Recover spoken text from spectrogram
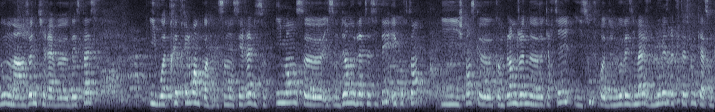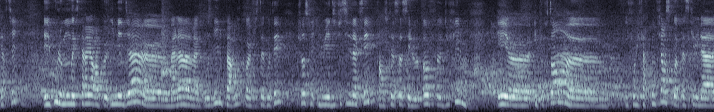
nous, on a un jeune qui rêve d'espace, il voit très très loin, quoi. ses rêves, ils sont immenses, euh, ils sont bien au-delà de sa cité, et pourtant, je pense que, comme plein de jeunes de quartier, il souffre d'une mauvaise image, d'une mauvaise réputation qu'a son quartier, et du coup, le monde extérieur un peu immédiat, euh, bah là, la grosse ville, Paris, quoi, juste à côté, je pense qu'il lui est difficile d'accès. Enfin, en tout cas, ça, c'est le off du film. Et, euh, pourtant, euh, il faut lui faire confiance, quoi, parce qu'il a,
